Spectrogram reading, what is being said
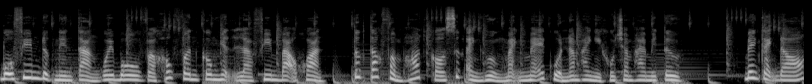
Bộ phim được nền tảng Weibo và Khốc Vân công nhận là phim bạo khoản, tức tác phẩm hot có sức ảnh hưởng mạnh mẽ của năm 2024. Bên cạnh đó,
